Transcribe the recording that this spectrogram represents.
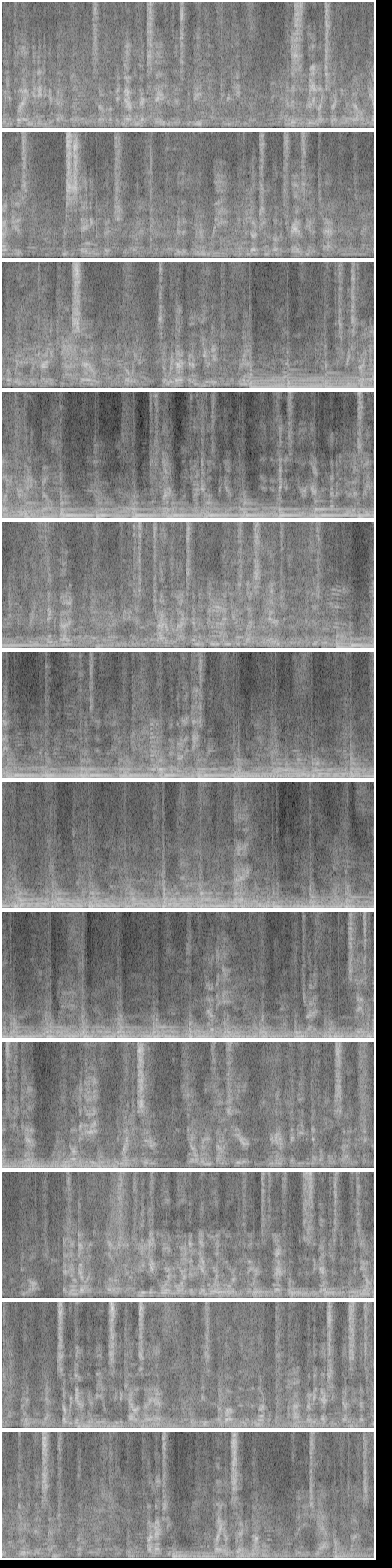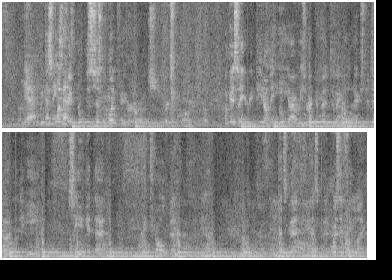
when you're playing, you need to get back. So okay, now the next stage of this would be to repeat the note. Now this is really like striking a bell, the idea is we're sustaining the pitch with a, with a reintroduction of a transient attack, but we're, we're trying to keep the sound going. So we're not going to mute it, we're going to just restrike it like if you're hitting a bell. Just let it, try to get those, yeah. The, the thing is, you're, you're habit of doing that, so you, when you think about it, if you can just try to relax them and, and, and use less energy, and just 10. Now on the E, you might consider, you know, where your thumb is here, you're going to maybe even get the whole side of the finger involved. As you're going lower strings, you get more and more of the, yeah, more and more of the finger. It's, it's natural. This is again just the physiology, right? Yeah. So we're down here. I mean, you'll see the callus I have is above the, the knuckle. Uh-huh. I mean, actually, that's that's from doing this actually, but I'm actually playing on the second knuckle for the E string yeah. oftentimes. Okay? Yeah, With that this makes one sense. finger. This is just the one finger approach, first of all. Okay, so you repeat on the E. I always recommend doing a little extra time on the E, so you get that controlled better. You know, that's good. That's good. What does it feel like?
